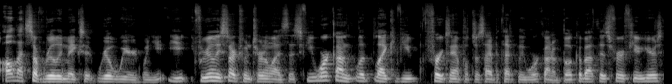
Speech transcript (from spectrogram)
all that stuff really makes it real weird when you, you, you really start to internalize this. If you work on like if you, for example, just hypothetically work on a book about this for a few years,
